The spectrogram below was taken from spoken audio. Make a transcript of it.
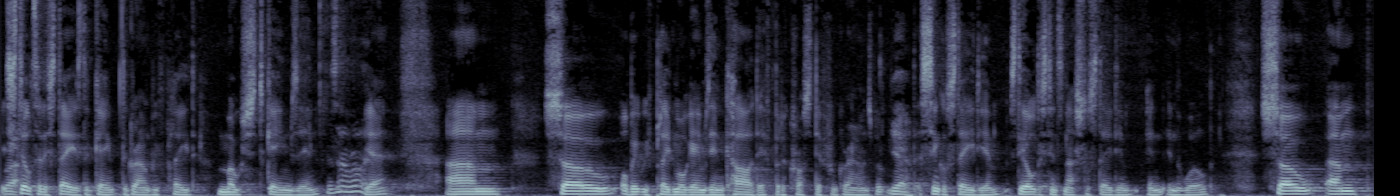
It's right. still to this day is the game the ground we've played most games in. Is that right? Yeah. Um, so, albeit we've played more games in Cardiff, but across different grounds, but yeah. a single stadium. It's the oldest international stadium in, in the world. So, um,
